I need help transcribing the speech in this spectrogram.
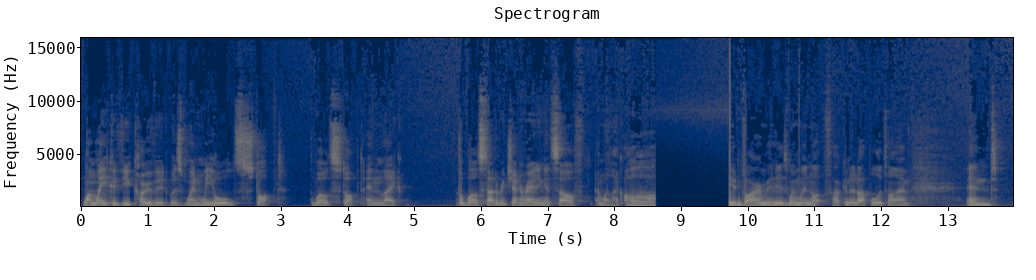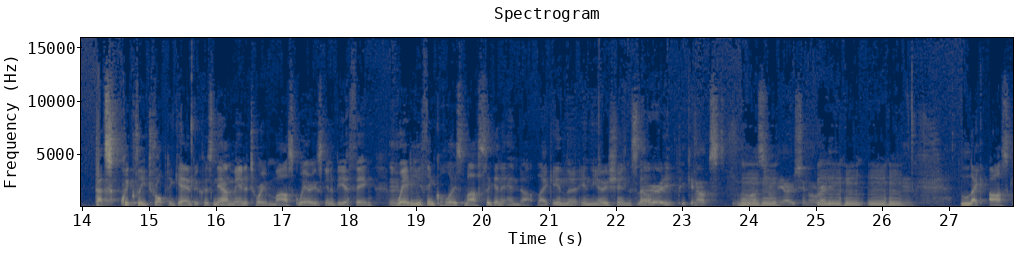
One way you could view COVID was when we all stopped. The world stopped, and like, the world started regenerating itself, and we're like, oh, the environment is when we're not fucking it up all the time. And that's quickly dropped again because now mandatory mask wearing is going to be a thing. Mm. Where do you think all those masks are going to end up? Like in the in the ocean and They're already picking up s- mass from mm-hmm. the ocean already. Mm-hmm, mm-hmm. Mm. Like ask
